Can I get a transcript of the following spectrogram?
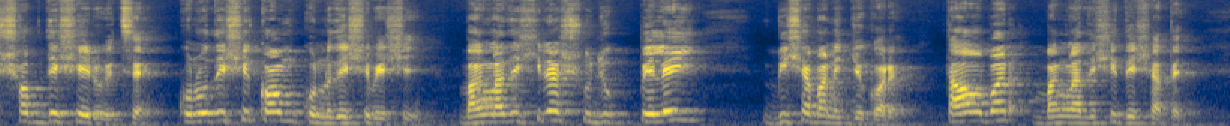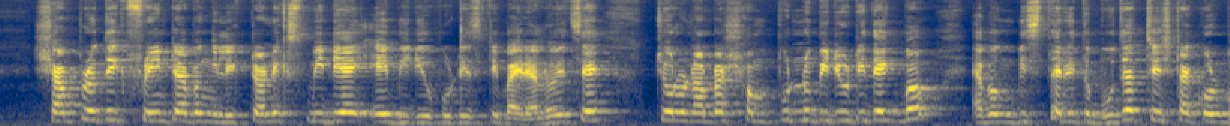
সব দেশে রয়েছে কোনো দেশে কম কোনো দেশে বেশি। বাংলাদেশিরা সুযোগ পেলেই ভিসা বাণিজ্য করে তাও আবার বাংলাদেশিদের সাথে। সাম্প্রতিক প্রিন্ট এবং ইলেকট্রনিক্স মিডিয়ায় এই ভিডিও ফুটেজটি ভাইরাল হয়েছে। চলুন আমরা সম্পূর্ণ ভিডিওটি দেখব এবং বিস্তারিত বোঝার চেষ্টা করব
